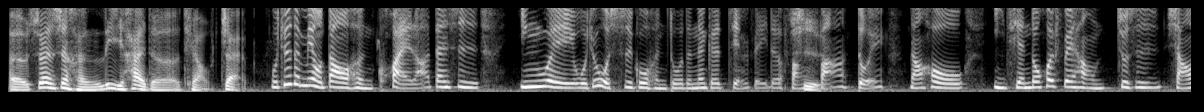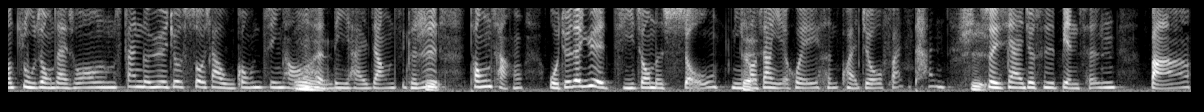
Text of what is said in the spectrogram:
呃，虽然是很厉害的挑战，我觉得没有到很快啦，但是因为我觉得我试过很多的那个减肥的方法，对，然后以前都会非常就是想要注重在说，哦，三个月就瘦下五公斤，好像很厉害这样子。可是通常我觉得越集中的瘦，你好像也会很快就反弹，是所以现在就是变成把。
